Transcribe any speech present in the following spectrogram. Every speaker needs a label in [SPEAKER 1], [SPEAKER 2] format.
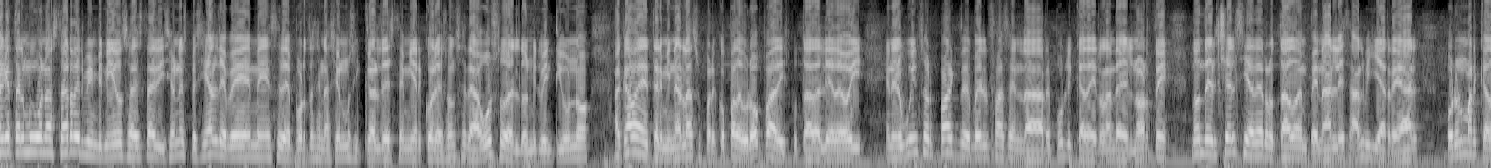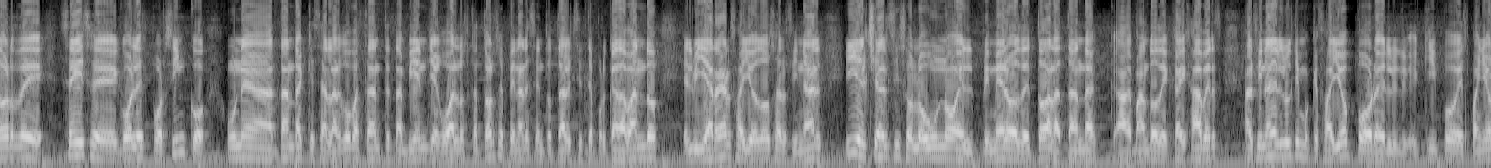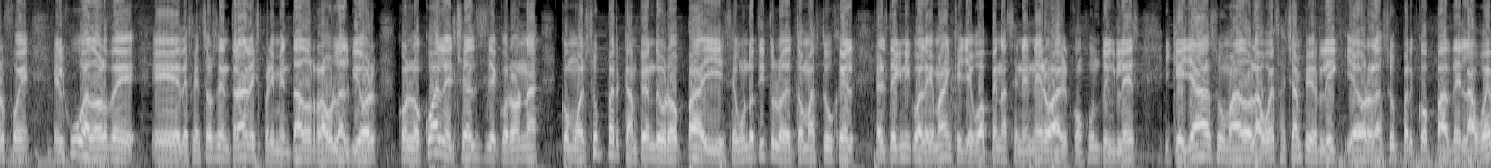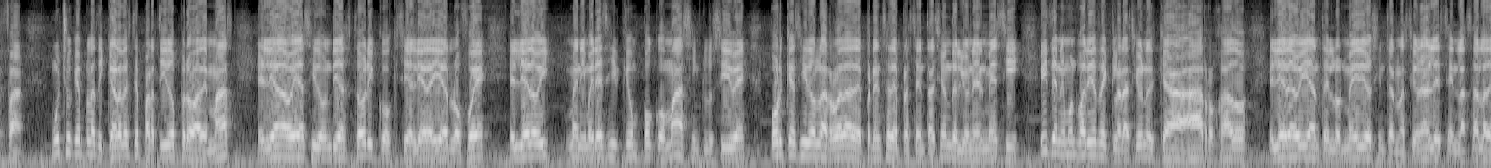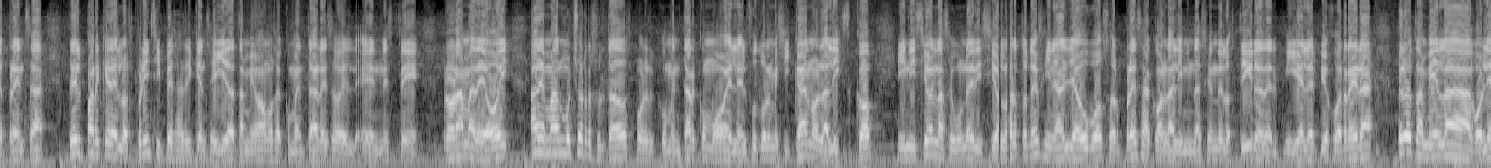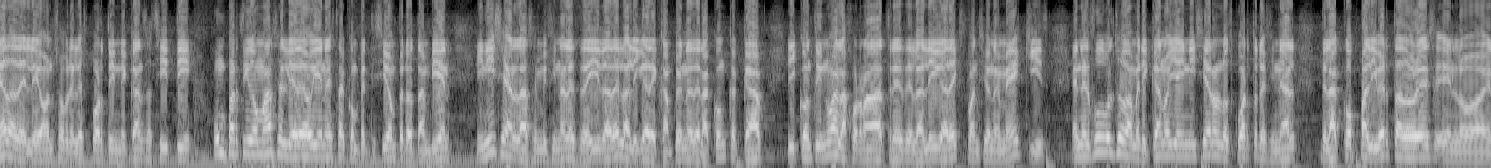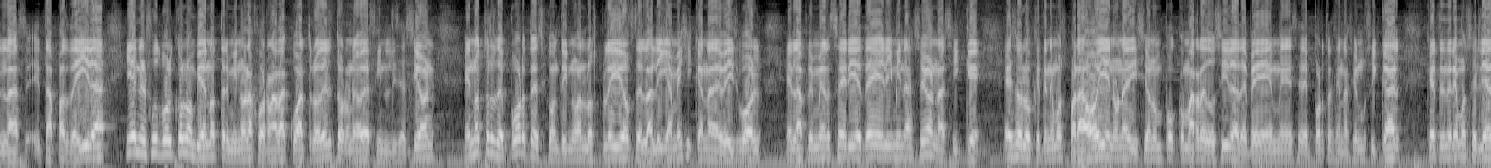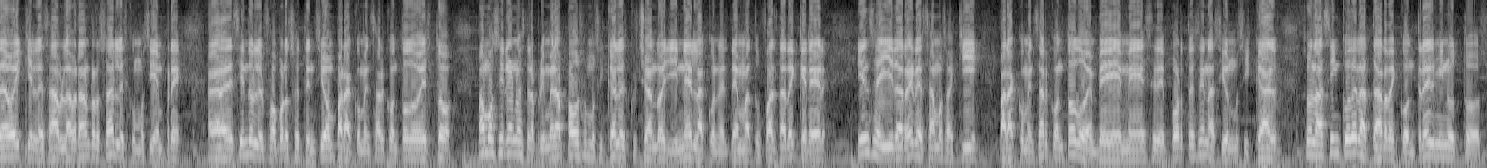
[SPEAKER 1] Hola, ¿qué tal? Muy buenas tardes, bienvenidos a esta edición especial de BMS Deportes en Nación Musical de este miércoles 11 de agosto del 2021. Acaba de terminar la Supercopa de Europa disputada el día de hoy en el Windsor Park de Belfast en la República de Irlanda del Norte, donde el Chelsea ha derrotado en penales al Villarreal por un marcador de 6 eh, goles por 5. Una tanda que se alargó bastante, también llegó a los 14 penales en total, 7 por cada bando. El Villarreal falló 2 al final y el Chelsea solo uno, el primero de toda la tanda, a mando de Kai Havertz. Al final el último que falló por el equipo español fue el jugador de eh, defensor central experimentado Raúl Albiol, con lo cual el Chelsea se corona como el supercampeón de Europa y segundo título de Thomas Tuchel, el técnico alemán que llegó apenas en enero al conjunto inglés y que ya ha sumado la UEFA Champions League y ahora la Supercopa de la UEFA. Mucho que platicar de este partido, pero además el día de hoy ha sido un día histórico, si el día de ayer lo fue, el día de hoy me animaría a decir que un poco más inclusive, porque ha sido la rueda de prensa de presentación de Lionel Messi y tenemos varias declaraciones que ha, arrojado el día de hoy ante los medios internacionales en la sala de prensa del Parque de los Príncipes, así que enseguida también vamos a comentar eso en este programa de hoy. Además, muchos resultados por comentar como en el fútbol mexicano, la League's Cup inició en la segunda edición. El cuarto de final ya hubo sorpresa con la eliminación de los Tigres del Miguel El Piojo Herrera, pero también la goleada de León sobre el Sporting de Kansas City. Un partido más el día de hoy en esta competición, pero también inician las semifinales de ida de la Liga de Campeones de la CONCACAF y continúa la jornada 3 de la Liga de Expansión MX. En el fútbol sudamericano ya iniciaron los cuartos de final de la Copa Libertadores en, en las etapas de ida y en el fútbol colombiano terminó la jornada 4 del torneo de finalización. En otros deportes continúan los playoffs de la Liga Mexicana de Béisbol en la primera serie de eliminación, así que eso es lo que tenemos para hoy en una edición un poco más reducida de BMS Deportes en Nación Musical que tendremos el día de hoy. Quien les habla, Abraham Rosales, como siempre, agradeciéndole el favor de su atención para comenzar con todo esto. Vamos a ir a nuestra primera pausa musical escuchando a Ginela con el tema Tu falta de querer y enseguida regresamos aquí para comenzar con todo en BMS Deportes en Nación Musical. Son las 5 de la tarde con 3 minutos.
